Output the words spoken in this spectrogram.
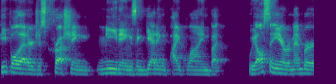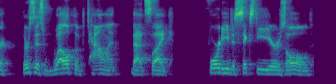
people that are just crushing meetings and getting pipeline, but we also need to remember there's this wealth of talent that's like 40 to 60 years old.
